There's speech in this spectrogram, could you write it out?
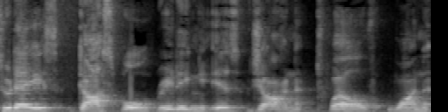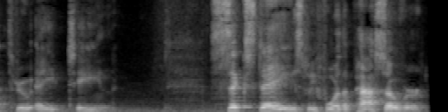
Today's gospel reading is John 12, 1 through 18. Six days before the Passover,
